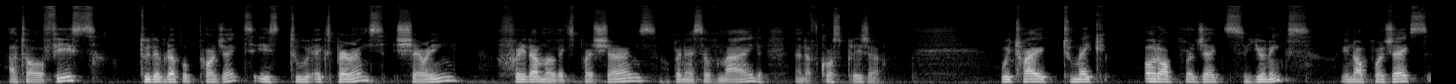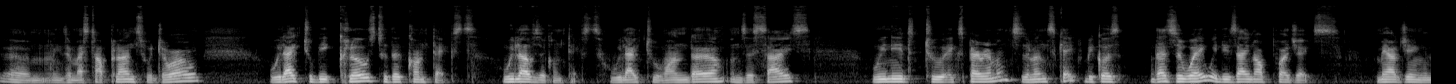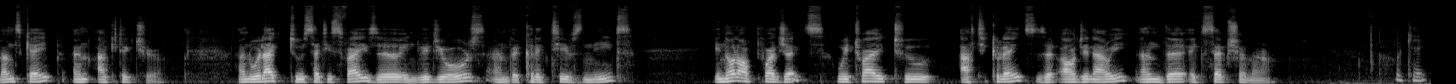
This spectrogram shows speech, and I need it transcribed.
At our office, to develop a project is to experience sharing, freedom of expressions, openness of mind, and of course, pleasure. We try to make all our projects unique. In our projects, um, in the master plans we draw, we like to be close to the context. We love the context. We like to wander on the sites. We need to experiment the landscape because that's the way we design our projects, merging landscape and architecture. And we like to satisfy the individuals and the collective's needs. In all our projects, we try to articulate the ordinary and the exceptional. Okay.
